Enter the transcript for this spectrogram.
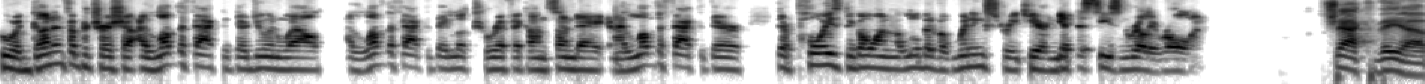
who are gunning for Patricia. I love the fact that they're doing well. I love the fact that they look terrific on Sunday, and I love the fact that they're they're poised to go on a little bit of a winning streak here and get this season really rolling. Shaq, the uh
